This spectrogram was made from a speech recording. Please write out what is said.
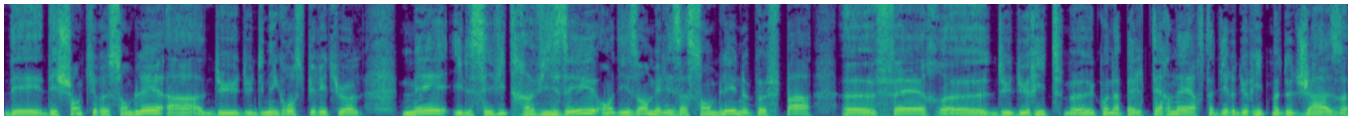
des, des chants qui ressemblaient à du, du, du négro spirituel. Mais il s'est vite ravisé en disant mais les assemblées ne peuvent pas euh, faire euh, du, du, rythme qu'on appelle ternaire, c'est-à-dire du rythme de jazz,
